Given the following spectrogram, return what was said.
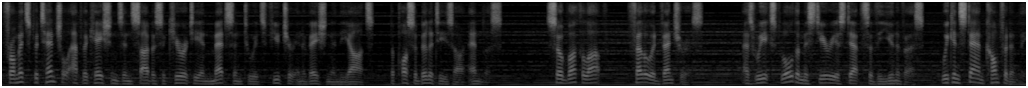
From its potential applications in cybersecurity and medicine to its future innovation in the arts, the possibilities are endless. So buckle up, fellow adventurers. As we explore the mysterious depths of the universe, we can stand confidently,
